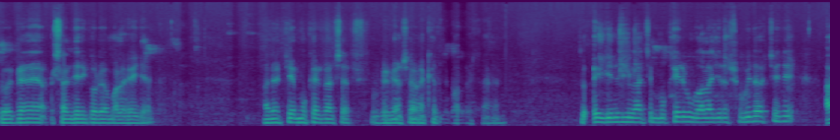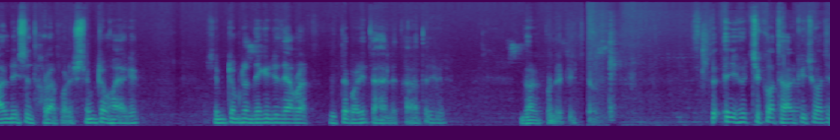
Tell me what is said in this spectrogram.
তো এখানে সার্জারি করেও ভালো হয়ে যায়। আর হচ্ছে মুখের ক্যান্সার মুখের ক্যান্সার অনেক ক্ষেত্রে ভালো হচ্ছে না তো এই জিনিসগুলো আছে, মুখের এবং গলার যেটা সুবিধা হচ্ছে যে আর্লি এসে ধরা পড়ে সিমটম হয় আগে। সিমটমটা দেখে যদি আমরা বুঝতে পারি, তাহলে তাড়াতাড়ি ধরা পড়লে। তো এই হচ্ছে কথা, আর কিছু আছে?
